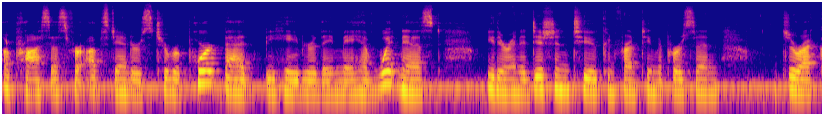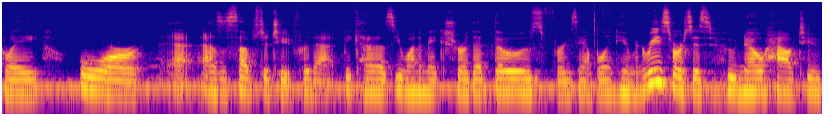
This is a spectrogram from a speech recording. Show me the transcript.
a process for upstanders to report bad behavior they may have witnessed either in addition to confronting the person directly or as a substitute for that because you want to make sure that those, for example, in human resources who know how to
